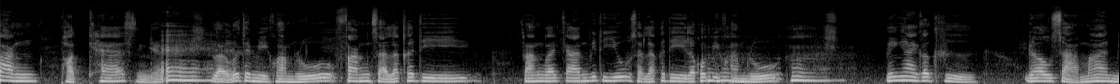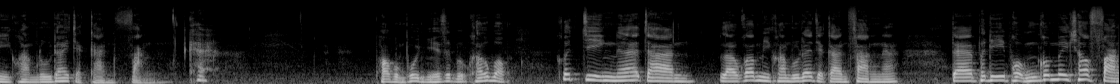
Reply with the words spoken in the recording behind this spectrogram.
ฟังพอดแคสต์อย่างเงี้ยเออเราก็จะมีความรู้ฟังสารคดี ฟังรายการวิทยุสารคดีเราก็มีความรู้ ง่าย ๆก็คือ เราสามารถมีความรู้ได้จากการฟังค่ะ พอผมพูดอย่างนี้เสร็จปุ๊บเขาก็บอก ก็จริงนะอาจารย์ เราก็มีความรู้ได้จากการฟังนะ แต่พอดีผมก็ไม่ชอบฟัง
